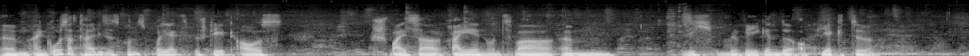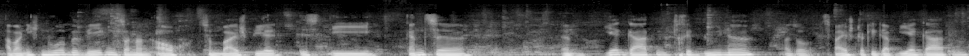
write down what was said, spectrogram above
ähm, ein großer Teil dieses Kunstprojekts besteht aus Schweißereien und zwar ähm, sich bewegende Objekte. Aber nicht nur bewegen, sondern auch zum Beispiel ist die ganze ähm, Biergartentribüne, also zweistöckiger Biergarten,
